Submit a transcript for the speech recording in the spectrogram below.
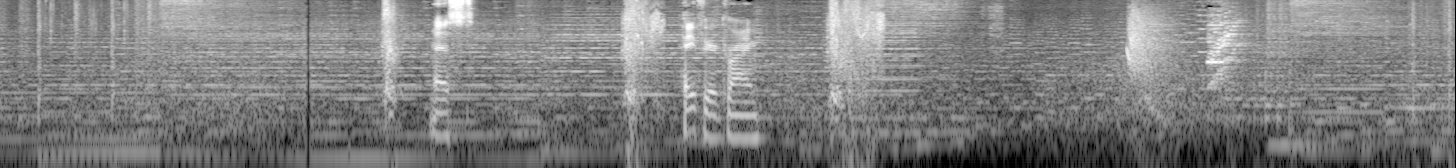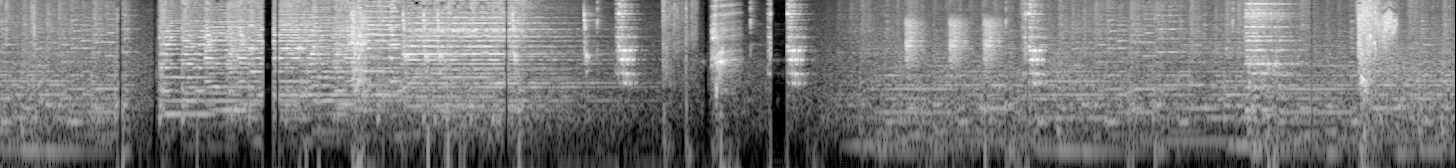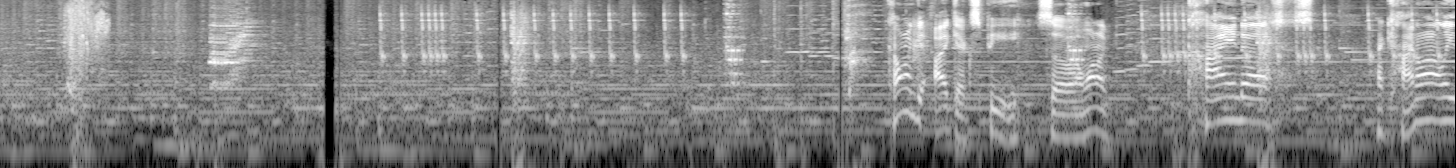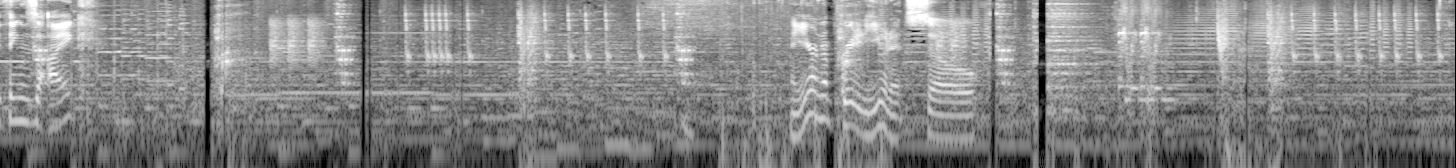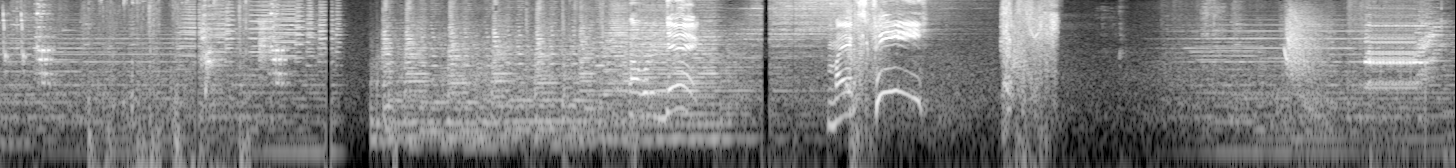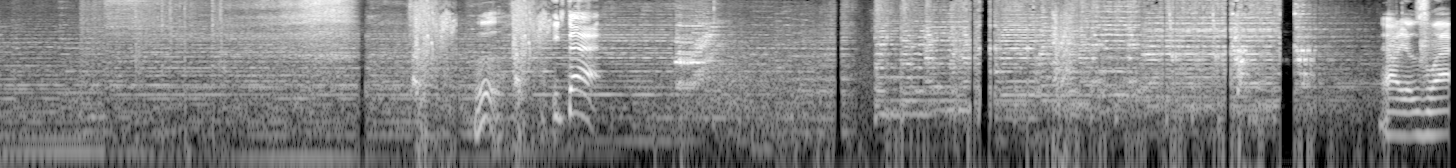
Missed. Pay for your crime. XP, so I want to kind of... I kind of want to leave things to Ike. And you're an upgraded unit, so...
